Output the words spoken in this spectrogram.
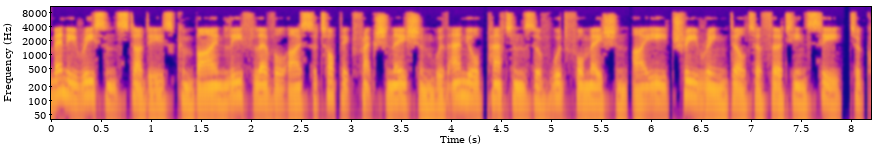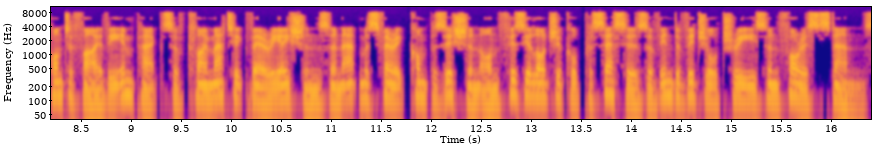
Many recent studies combine leaf-level isotopic fractionation with annual patterns of wood formation i.e. tree ring delta 13C to quantify the impacts of climatic variations and atmospheric composition on physiological processes of individual trees and forest stands.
